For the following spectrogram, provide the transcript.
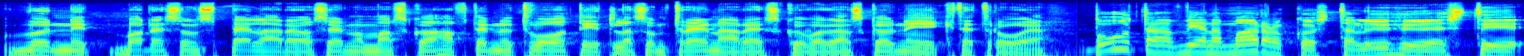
Vunnit både som spelare och sen om man skulle ha haft ännu två titlar som tränare skulle vara ganska unikt, det tror jag. Puhutaan vielä Marokosta lyhyesti.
